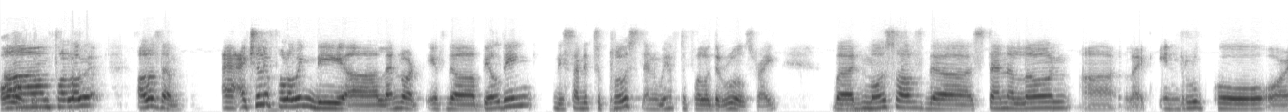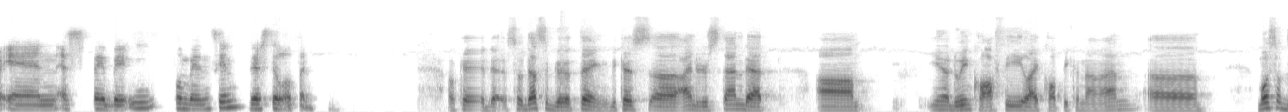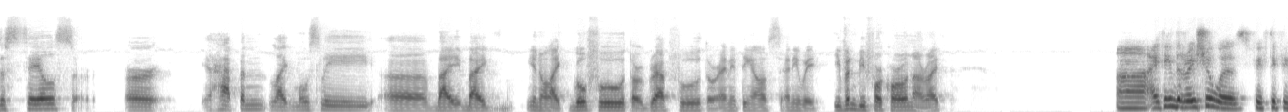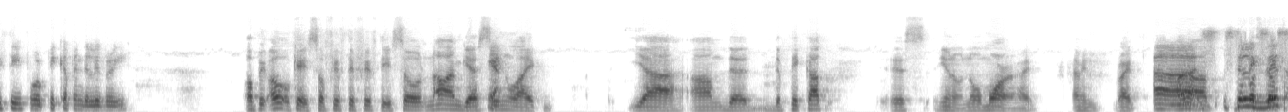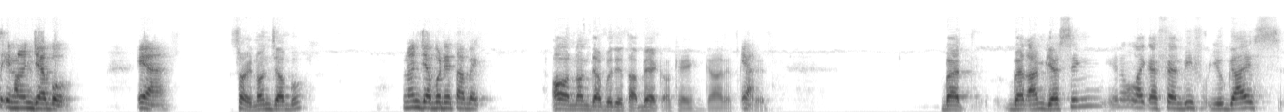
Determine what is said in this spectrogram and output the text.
All um, of them. Um, follow all of them. Actually, following the uh, landlord. If the building decided to close, then we have to follow the rules, right? But mm-hmm. most of the standalone, uh, like in Ruko or in SPBU pom bensin, they're still open. Okay, so that's a good thing because uh, I understand that um, you know, doing coffee like Kopi Kenangan, uh, most of the sales are happen like mostly uh, by by you know like GoFood or GrabFood or anything else anyway, even before Corona, right? Uh, I think the ratio was 50-50 for pickup and delivery. Oh, oh okay, so 50-50. So now I'm guessing yeah. like, yeah, um, the the pickup is you know no more, right? I mean, right? Uh, uh still exists in non-Jabo. Yeah. Sorry, non-Jabo? Non-Jabodetabek. Oh, non-Jabodetabek. Okay, got it. Got yeah. it. But but I'm guessing, you know, like FNB, you guys,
